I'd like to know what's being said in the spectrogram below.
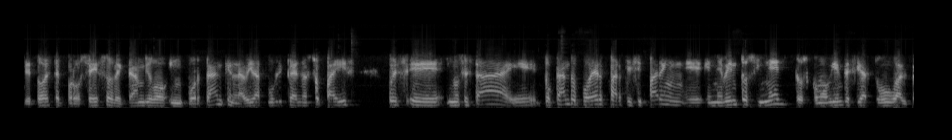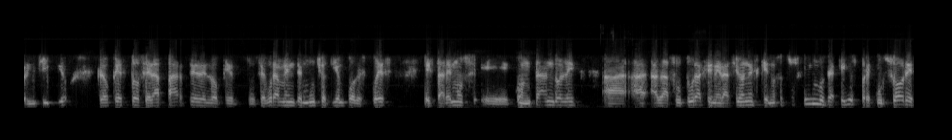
de todo este proceso de cambio importante en la vida pública de nuestro país, pues eh, nos está eh, tocando poder participar en, eh, en, eventos inéditos, como bien decías tú al principio. Creo que esto será parte de lo que pues, seguramente mucho tiempo después estaremos contándole a, a, las futuras generaciones que nosotros fuimos de aquellos precursores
